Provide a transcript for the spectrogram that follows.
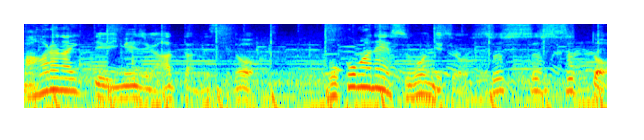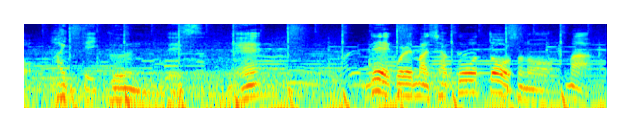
曲がらないっていうイメージがあったんですけどここがねすごいんですよ。スッスッスッと入っていくんですね。でこれまあ車高とそのまあ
